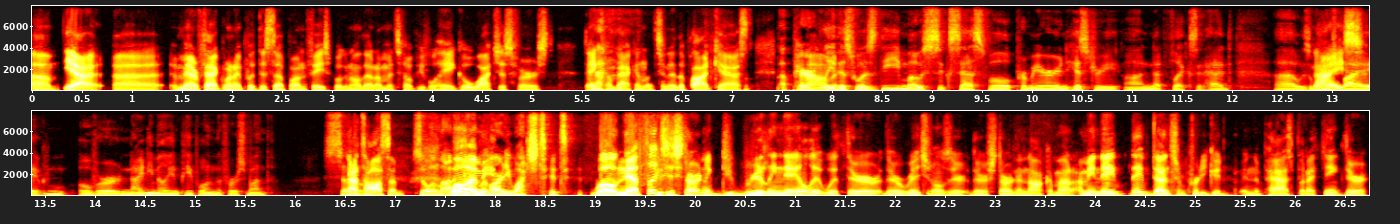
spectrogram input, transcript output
Um, yeah. Uh, a matter of fact, when I put this up on Facebook and all that, I'm gonna tell people, hey, go watch this first, then come back and listen to the podcast. Apparently, um, this was the most successful premiere in history on Netflix. It had uh, was watched nice. by over 90 million people in the first month. So that's awesome. So a lot well, of people I mean, have already watched it. well, Netflix is starting to do, really nail it with their their originals. They're they're starting to knock them out. I mean, they they've done some pretty good in the past, but I think they're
